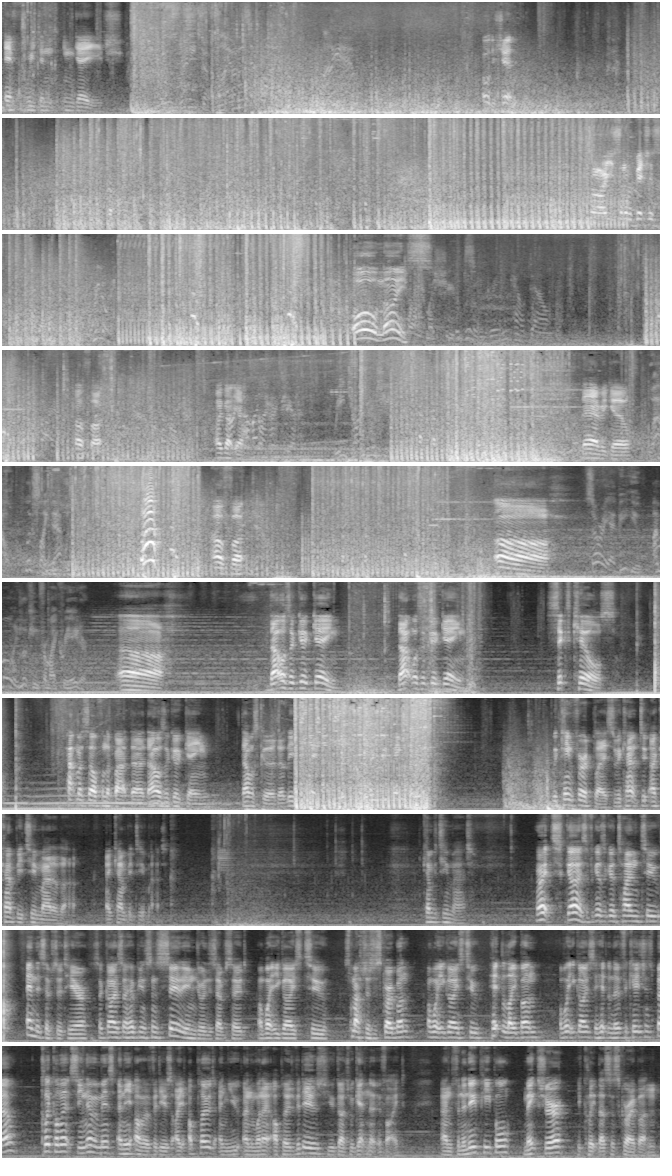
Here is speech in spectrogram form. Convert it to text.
If we didn't engage. Holy shit. Oh, you son of a bitches! Oh, nice! Oh, fuck. I got ya. There we go. Wow, looks like that was Oh, fuck. Oh. My creator. Ah. that was a good game. That was a good game. Six kills. Pat myself on the back there. That was a good game. That was good. At least we came, we came third. We came third place. We can't do. I can't be too mad at that. I can't be too mad. Can't be too mad. Right, guys, I think it's a good time to end this episode here. So, guys, I hope you sincerely enjoyed this episode. I want you guys to smash the subscribe button. I want you guys to hit the like button. I want you guys to hit the notifications bell. Click on it so you never miss any other videos I upload. And you, and when I upload videos, you guys will get notified. And for the new people, make sure you click that subscribe button.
